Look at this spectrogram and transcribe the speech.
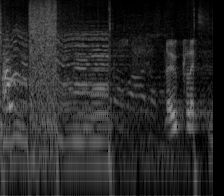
No place.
